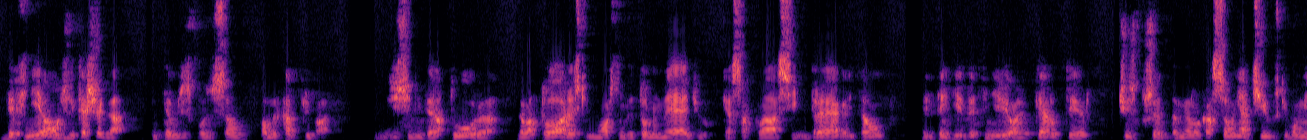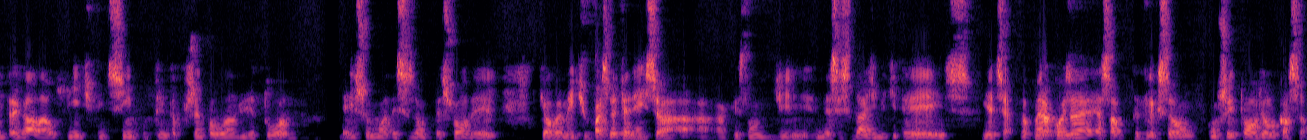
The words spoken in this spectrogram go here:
definir é onde ele quer chegar em termos de exposição ao mercado privado. Existe literatura, relatórios que mostram o retorno médio que essa classe entrega, então ele tem que definir, olha, eu quero ter X% da minha alocação em ativos que vão me entregar lá os 20, 25, 30% ao ano de retorno. É isso uma decisão pessoal dele, que obviamente faz referência à, questão de necessidade de liquidez e etc. Então, a primeira coisa é essa reflexão conceitual de alocação.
